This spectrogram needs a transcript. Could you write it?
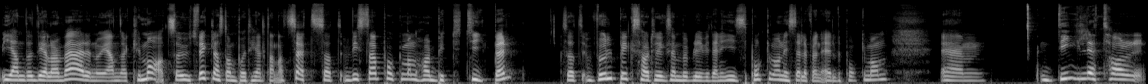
i andra delar av världen och i andra klimat så utvecklas de på ett helt annat sätt. Så att vissa Pokémon har bytt typer. Så att Vulpix har till exempel blivit en is-Pokémon istället för en eld-Pokémon. Um, Diglett har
